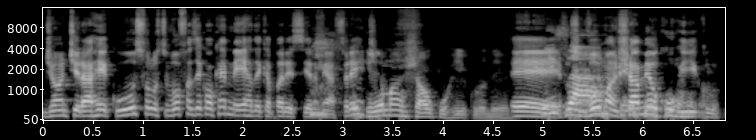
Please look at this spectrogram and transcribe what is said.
de onde tirar recurso, falou assim: vou fazer qualquer merda que aparecer na minha frente. Ele queria manchar o currículo dele. É, assim, vou manchar meu currículo.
